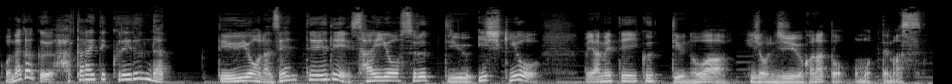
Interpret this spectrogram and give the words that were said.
こう長く働いてくれるんだっていうような前提で採用するっていう意識をやめていくっていうのは非常に重要かなと思ってます。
